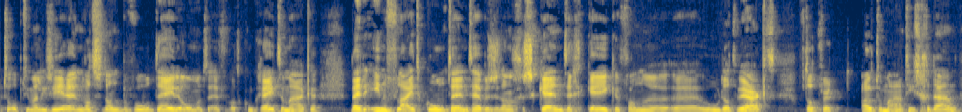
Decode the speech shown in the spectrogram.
te optimaliseren. En wat ze dan bijvoorbeeld deden, om het even wat concreet te maken, bij de in-flight content hebben ze dan gescand en gekeken van uh, uh, hoe dat werkt. Of dat werd automatisch gedaan.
